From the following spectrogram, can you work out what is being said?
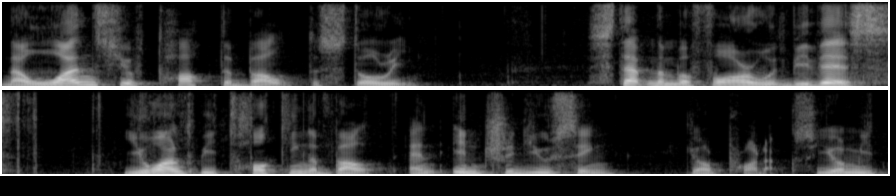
Now, once you've talked about the story, step number four would be this. You want to be talking about and introducing your products. So you want to be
